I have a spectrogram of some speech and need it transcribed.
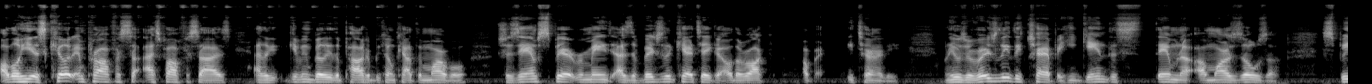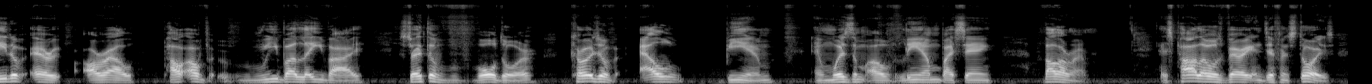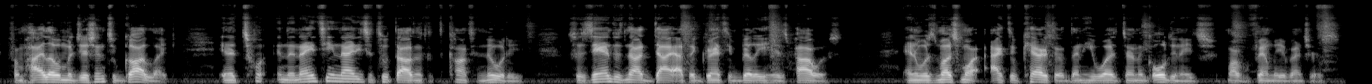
Although he is killed and prophesy- as prophesied, after giving Billy the power to become Captain Marvel, Shazam's spirit remains as the vigilant caretaker of the Rock of eternity. When he was originally the champion, he gained the stamina of Marzoza, speed of Arel, power of Reba Levi, strength of Voldor, courage of Albium, and wisdom of Liam by saying Valaram. His power levels vary in different stories, from high level magician to godlike. In the, tw- in the 1990s to 2000s continuity, Shazam does not die after granting Billy his powers and was much more active character than he was during the Golden Age Marvel Family Adventures.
